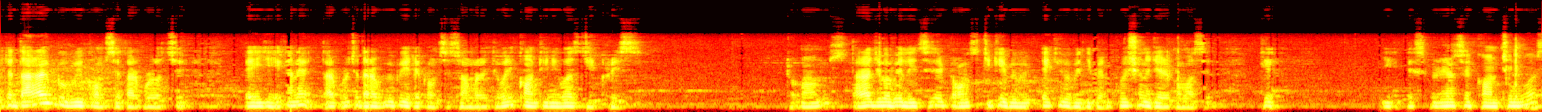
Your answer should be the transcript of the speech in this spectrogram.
এটা ধারাবাহিকভাবে কমছে তারপর হচ্ছে এই যে এখানে তারপর হচ্ছে ধারাবাহিকভাবে এটা কমছে আমরা লিখতে পারি কন্টিনিউয়াস ডিক্রিজ টনস তারা যেভাবে লিখছে টনসটিকে একইভাবে দিবেন? কোয়েশনে যেরকম আছে। Okay experience a continuous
